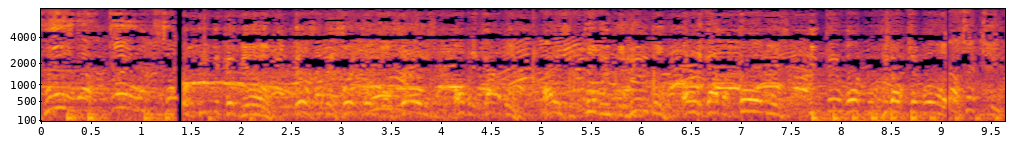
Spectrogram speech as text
furacão. Campeão. Deus abençoe todos vocês. Obrigado a esse público lindo. Obrigado a todos. E tenham um ótimo final de semana. Gente,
